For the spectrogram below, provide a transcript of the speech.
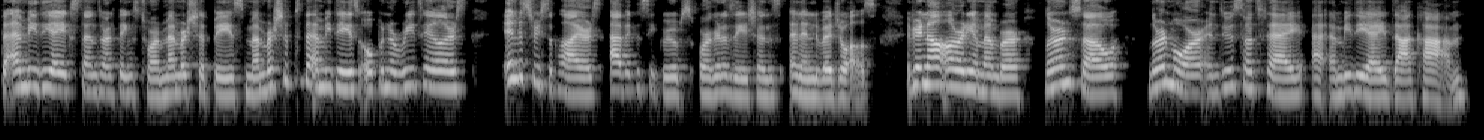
The NBDA extends our things to our membership base. Membership to the NBDA is open to retailers, industry suppliers, advocacy groups, organizations, and individuals. If you're not already a member, learn so, learn more, and do so today at NBDA.com.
